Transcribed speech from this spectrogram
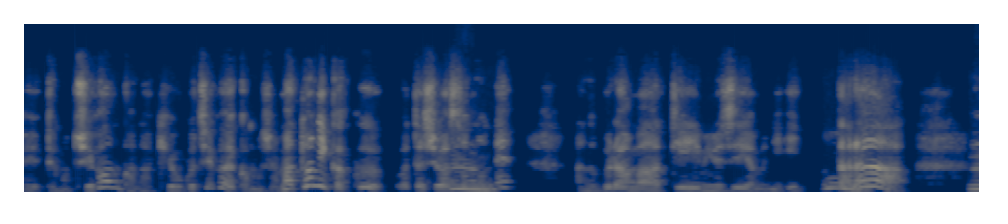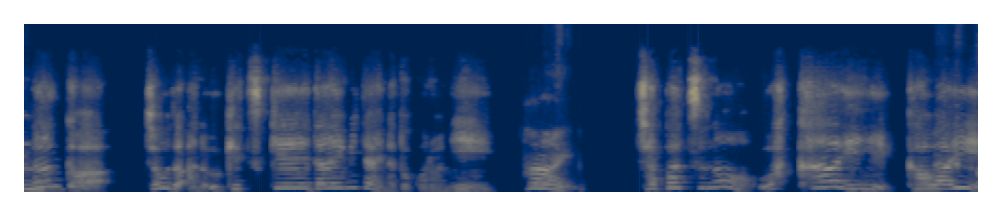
え、でも違うんかな？記憶違いかもしれない。まあ、とにかく、私はうんそのね、あの、ブラマーティーミュージアムに行ったうん、ら、うん。なんか、ちょうどあの、受付台みたいなところに、はい。茶髪の若い、可愛い、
